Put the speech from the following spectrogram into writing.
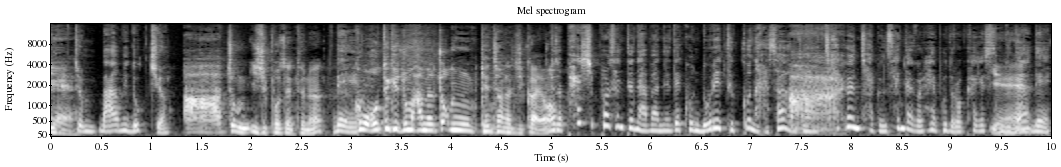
예. 좀 마음이 녹죠. 아, 좀 20%는? 네. 그럼 어떻게 좀 하면 좀 괜찮아질까요? 그래서 80% 남았는데 그 노래 듣고 나서 아. 차근차근 생각을 해보도록 하겠습니다. 예. 네.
